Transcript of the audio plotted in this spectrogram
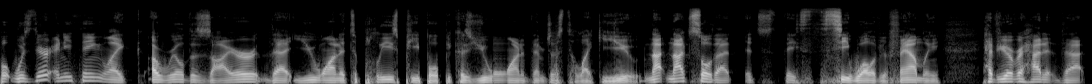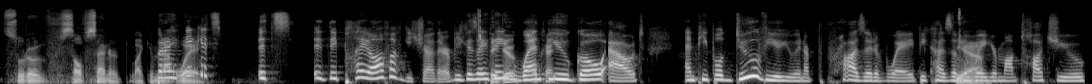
but was there anything like a real desire that you wanted to please people because you wanted them just to like you, not not so that it's they see well of your family? Have you ever had it that sort of self-centered, like in but that I way? think it's it's it, they play off of each other because I They think do? when Okay. you go out and people do view you in a positive way because of Yeah. the way your mom taught you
